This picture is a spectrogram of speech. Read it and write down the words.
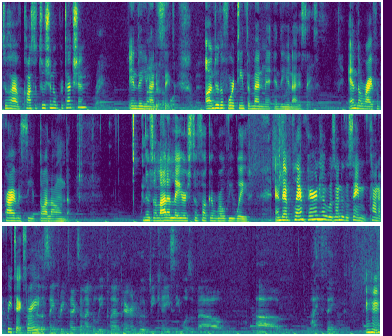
to have constitutional protection Right. in the united Under states. 14th Amendment. under the 14th amendment in the united states. And the right for privacy toda la onda. There's a lot of layers to fucking roe v. Wade. And then planned parenthood was under the same kind of pretext right? Under the same pretext, and I believe Planned Parenthood v. Casey was about, um, I think, mm-hmm.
